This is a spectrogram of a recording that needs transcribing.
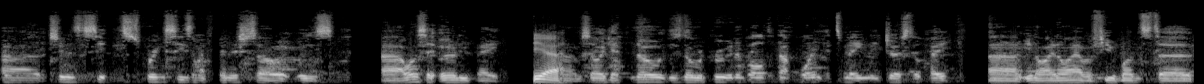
uh, as soon as the, se- the spring season had finished. So it was, uh, I want to say early May. Yeah, Um, so again, no, there's no recruiting involved at that point. It's mainly just okay. Uh, you know, I know I have a few months to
